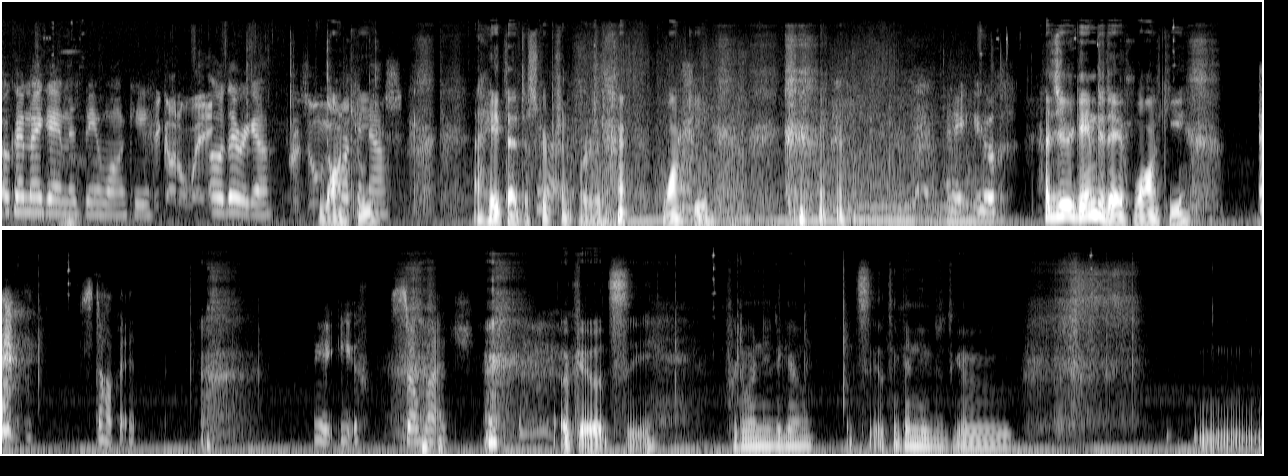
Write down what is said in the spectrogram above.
Okay, my game is being wonky. He got away. Oh, there we go. Wonky. I hate that description word. Wonky. I hate you. How's your game today? Wonky. Stop it. I hate you so much. Okay, let's see. Where do I need to go? Let's see. I think I need to go. Ooh.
